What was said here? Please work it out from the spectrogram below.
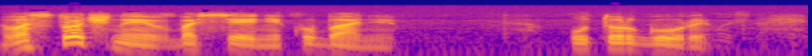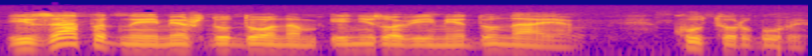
Восточные в бассейне Кубани, у Тургуры – и западные между Доном и низовьями Дуная, Кутургуры,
